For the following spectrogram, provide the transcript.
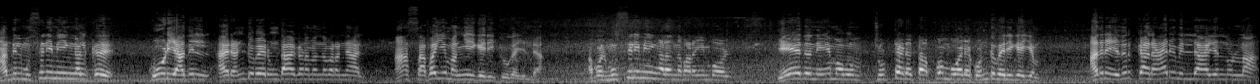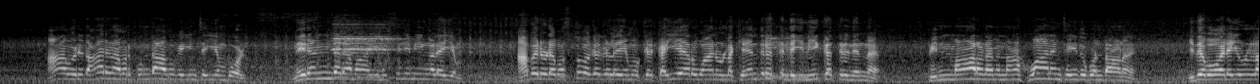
അതിൽ മുസ്ലിമീങ്ങൾക്ക് കൂടി അതിൽ ആ രണ്ടുപേരുണ്ടാകണമെന്ന് പറഞ്ഞാൽ ആ സഭയും അംഗീകരിക്കുകയില്ല. അപ്പോൾ മുസ്ലിമീങ്ങൾ എന്ന് പറയുമ്പോൾ ഏത് നിയമവും ചുട്ടെടുത്ത് അപ്പം പോലെ കൊണ്ടുവരികയും അതിനെ എതിർക്കാൻ ആരുമില്ല എന്നുള്ള ആ ഒരു ധാരണ അവർക്കുണ്ടാവുകയും ചെയ്യുമ്പോൾ നിരന്തരമായി മുസ്ലിമീങ്ങളെയും അവരുടെ വസ്തുവകകളെയും ഒക്കെ കയ്യേറുവാനുള്ള കേന്ദ്രത്തിന്റെ ഈ നീക്കത്തിൽ നിന്ന് പിന്മാറണമെന്ന് ആഹ്വാനം ചെയ്തുകൊണ്ടാണ് ഇതുപോലെയുള്ള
